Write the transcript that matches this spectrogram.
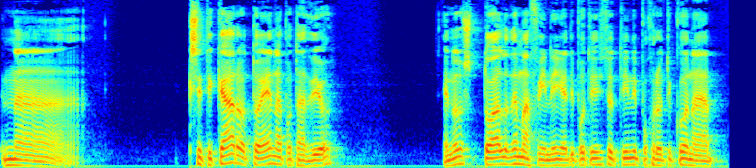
να ξετικάρω το ένα από τα δύο ενώ το άλλο δεν με αφήνει γιατί υποτίθεται ότι είναι υποχρεωτικό να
